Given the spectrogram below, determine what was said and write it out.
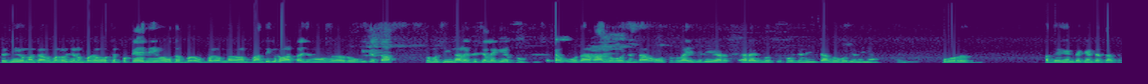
ਤੇ ਜੇ ਉਹਨਾਂ ਦਾ, ਮਤਲਬ ਜਿਹਨੂੰ ਉੱਥੇ ਪੁੱਟਿਆ ਹੀ ਨਹੀਂ, ਉਹ ਤਾਂ ਬ- ਬੰਦ ਹੀ ਕਰਵਾਤਾ, ਜਦੋਂ ਰੋਕ ਹੀ ਦਿੱਤਾ, ਤਾਂ ਮਸ਼ੀਨ ਵਾਲੇ ਤੇ ਚਲੇ ਗਏ ਉੱਥੋਂ। ਉਹਦਾ ਹੱਲ ਹੋ ਜਾਂਦਾ, ਉਹ ਸਪਲਾਈ ਜਿਹੜੀ ਆ ਰੈਗੂਲਰ ਹੋ ਜਾਣੀ, ਚਾਲੂ ਹੋ ਜਾਣੀ ਆ। ਹੋਰ ਅੱਧੇ ਘੰਟੇ ਘੰਟੇ ਤੱਕ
